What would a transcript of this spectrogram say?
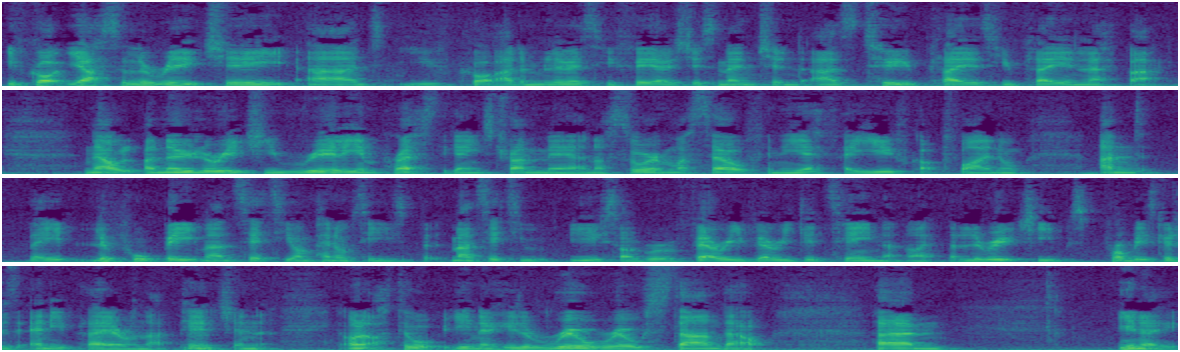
you've got Yasser Larouci and you've got Adam Lewis, who Theo's just mentioned, as two players who play in left back. Now, I know Larouci really impressed against Tranmere, and I saw him myself in the FA Youth Cup final. And they Liverpool beat Man City on penalties, but Man City youth side were a very, very good team that night. But Larouci was probably as good as any player on that pitch, mm-hmm. and I thought you know he's a real, real standout. Um, you know,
